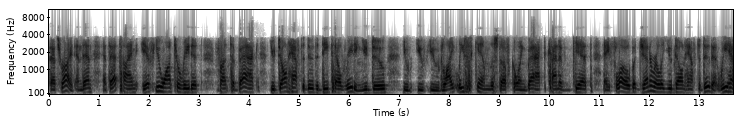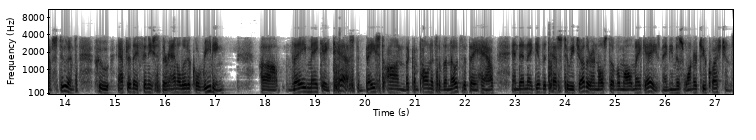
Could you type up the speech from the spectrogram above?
That's right. And then at that time, if you want to read it front to back, you don't have to do the detailed reading. You do, you, you, you lightly skim the stuff going back to kind of get a flow, but generally you don't have to do that. We have students who, after they finish their analytical reading, uh, they make a test based on the components of the notes that they have, and then they give the test to each other, and most of them all make A's, maybe miss one or two questions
